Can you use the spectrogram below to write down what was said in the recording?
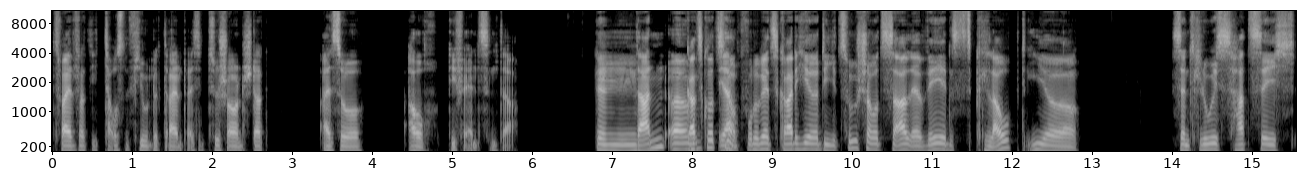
22.433 Zuschauern statt. Also auch die Fans sind da. Dann, ähm, ganz kurz ja. noch, wo du jetzt gerade hier die Zuschauerzahl erwähnst, glaubt ihr, St. Louis hat sich,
